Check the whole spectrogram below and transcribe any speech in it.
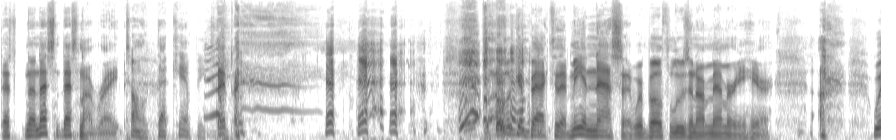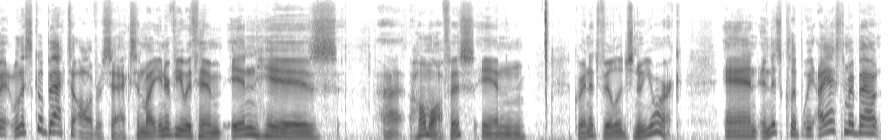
That's no, that's that's not right. Don't. That can't be. we'll get back to that. Me and NASA, we're both losing our memory here. Wait, let's go back to Oliver Sacks and my interview with him in his uh, home office in Greenwich Village, New York. And in this clip, we, I asked him about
